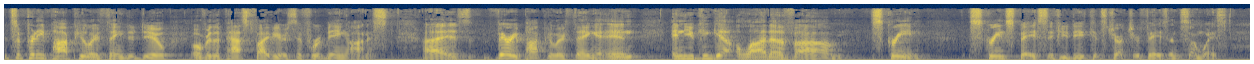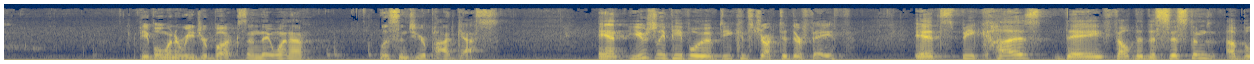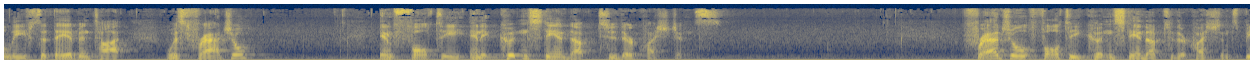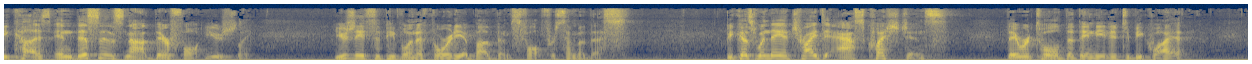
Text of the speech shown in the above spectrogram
It's a pretty popular thing to do over the past five years, if we're being honest. Uh, it's a very popular thing, and, and you can get a lot of um, screen, screen space if you deconstruct your faith in some ways. People want to read your books and they want to listen to your podcasts. And usually, people who have deconstructed their faith, it's because they felt that the system of beliefs that they had been taught was fragile and faulty, and it couldn't stand up to their questions. Fragile, faulty, couldn't stand up to their questions because, and this is not their fault usually. Usually it's the people in authority above them's fault for some of this. Because when they had tried to ask questions, they were told that they needed to be quiet.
